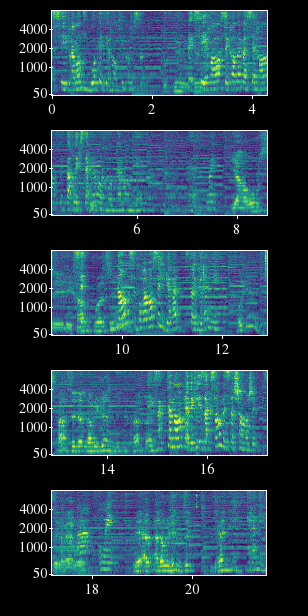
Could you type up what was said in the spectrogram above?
c'est vraiment du bois qui a été rentré comme ça. OK, Ben, c'est rare, c'est quand même assez rare. Par l'extérieur, on le voit vraiment bien. Puis en haut, c'est les chambres, quoi? Non, c'est pour ramasser le grain. C'est un grenier. OK. Ah, c'est de l'origine. Ah, ben, Exactement. Puis avec les accents, mais ça changeait. c'est vrai, oui. Ah, oui, Mais à, à l'origine, vous dites grenier. grenier.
